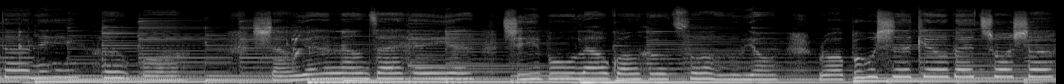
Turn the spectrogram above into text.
的你和我，像月亮在黑夜起不了光和作用。若不是 Q 被挫伤，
